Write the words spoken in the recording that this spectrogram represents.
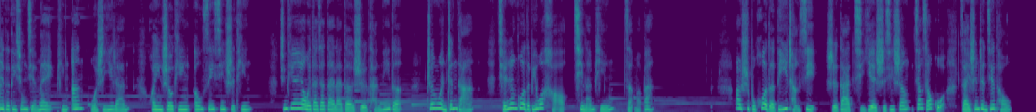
爱的弟兄姐妹，平安！我是依然，欢迎收听 OC 新视听。今天要为大家带来的是谭妮的《真问真答》，前任过得比我好，气难平，怎么办？二十不惑的第一场戏是大企业实习生江小果在深圳街头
